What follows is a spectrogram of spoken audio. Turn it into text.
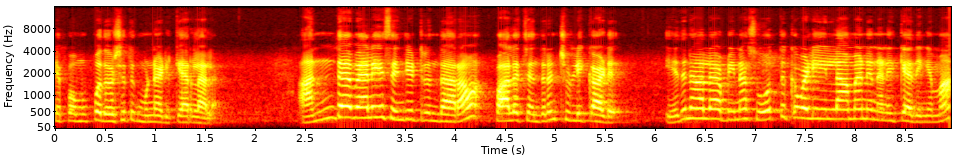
எப்போ? முப்பது வருஷத்துக்கு முன்னாடி கேரளாவில் அந்த வேலையை செஞ்சிட்டு இருந்தாராம் பாலச்சந்திரன் சுள்ளிக்காடு. எதனால அப்படின்னா சோத்துக்கு வழி இல்லாமன்னு நினைக்காதீங்கம்மா.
